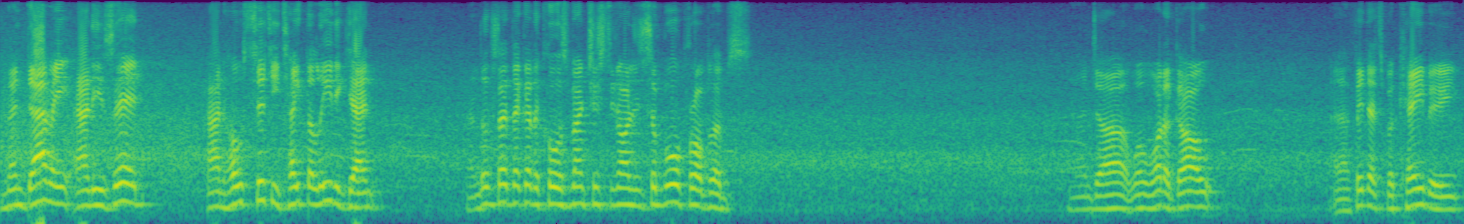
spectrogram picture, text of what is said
Mandami and he's in. And Hull City take the lead again. And looks like they're going to cause Manchester United some more problems. And, uh, well, what a goal. And I think that's Mbokani,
